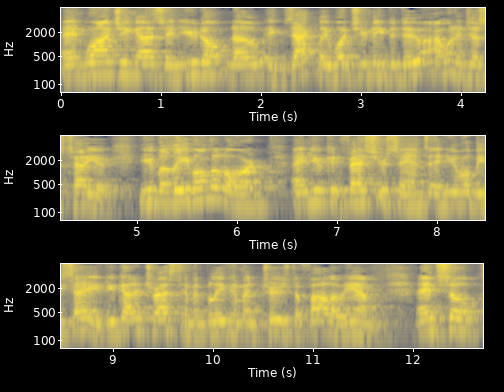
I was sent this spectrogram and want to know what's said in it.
and watching us and you don't know exactly what you need to do, I want to just tell you, you believe on the Lord and you confess your sins and you will be saved. You got to trust Him and believe Him and choose to follow Him. And so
